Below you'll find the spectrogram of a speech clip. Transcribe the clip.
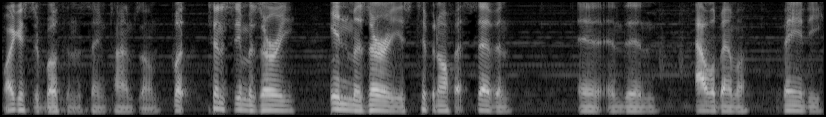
well, I guess they're both in the same time zone, but Tennessee Missouri in Missouri is tipping off at seven, and, and then Alabama, Vandy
